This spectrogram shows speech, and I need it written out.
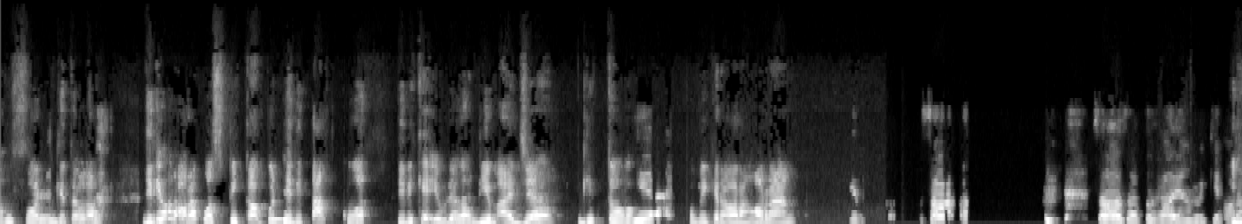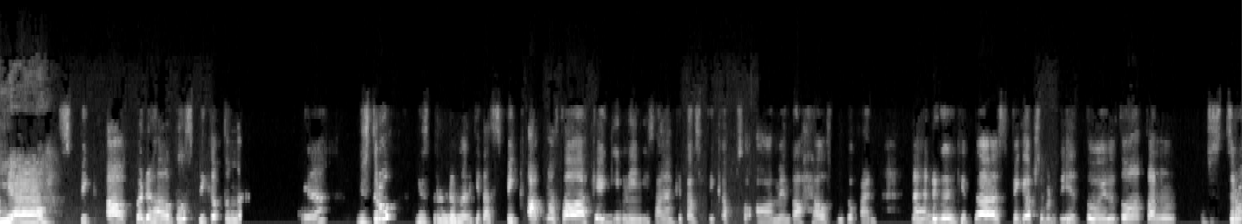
ampun gitu loh. Jadi orang-orang mau speak up pun jadi takut. Jadi kayak ya udahlah diem aja gitu. Iya. pemikiran orang-orang. Salah satu salah satu hal yang bikin orang Iya. takut speak up. Padahal tuh speak up tuh nggak ya. Justru justru dengan kita speak up masalah kayak gini. Misalnya kita speak up soal mental health gitu kan. Nah dengan kita speak up seperti itu itu tuh akan justru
